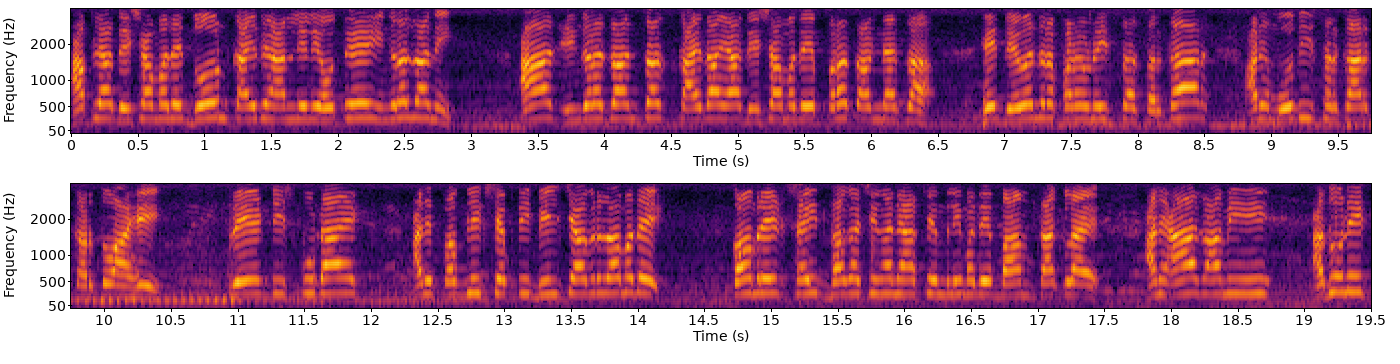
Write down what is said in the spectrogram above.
आपल्या देशामध्ये दोन कायदे आणलेले होते इंग्रजांनी. आज इंग्रजांचाच कायदा या देशामध्ये परत आणण्याचा हे देवेंद्र फडणवीसचं सरकार आणि मोदी सरकार करतो आहे. ट्रेड डिस्प्यूट ॲक्ट आणि पब्लिक सेफ्टी बिलच्या विरोधामध्ये कॉम्रेड शहीद भगतसिंगाने असेंब्लीमध्ये बांब टाकलाय. आणि आज आम्ही आधुनिक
